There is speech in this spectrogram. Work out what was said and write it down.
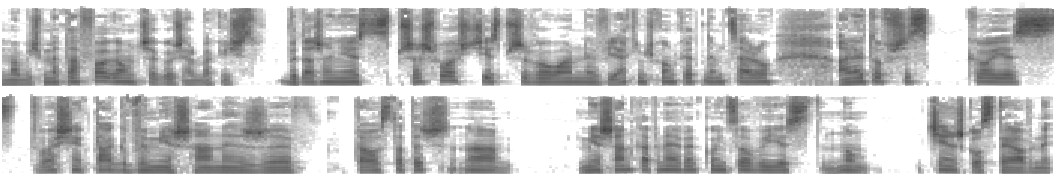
ma być metaforą czegoś, albo jakieś wydarzenie z przeszłości jest przywołane w jakimś konkretnym celu, ale to wszystko jest właśnie tak wymieszane, że ta ostateczna mieszanka, ten efekt końcowy jest no, ciężko strawny,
